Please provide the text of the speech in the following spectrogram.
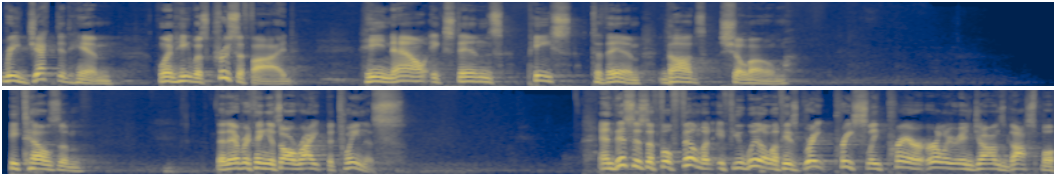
rejected him when he was crucified. He now extends peace to them, God's shalom. He tells them that everything is all right between us. And this is a fulfillment, if you will, of his great priestly prayer earlier in John's gospel,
